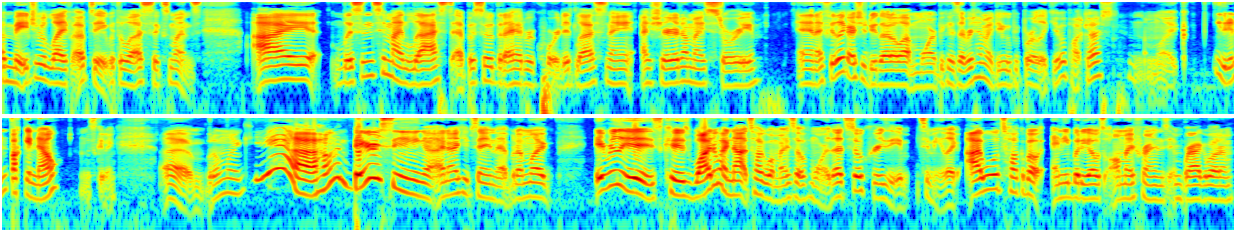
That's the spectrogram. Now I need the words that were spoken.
a major life update with the last six months. I listened to my last episode that I had recorded last night. I shared it on my story, and I feel like I should do that a lot more because every time I do, people are like, "You have a podcast?" And I'm like, "You didn't fucking know." I'm just kidding, um, but I'm like, "Yeah, how embarrassing!" I know I keep saying that, but I'm like, it really is because why do I not talk about myself more? That's so crazy to me. Like, I will talk about anybody else, all my friends, and brag about them.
